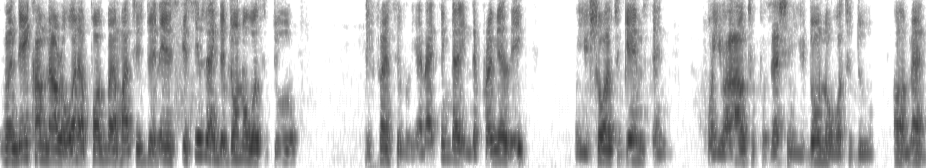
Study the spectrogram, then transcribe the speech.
when they come narrow, what are Pogba and Matic doing? It's, it seems like they don't know what to do defensively. And I think that in the Premier League, when you show up to games and when you are out of possession, you don't know what to do. Oh man,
